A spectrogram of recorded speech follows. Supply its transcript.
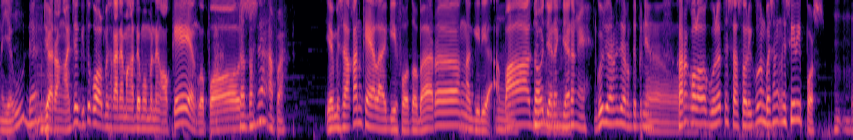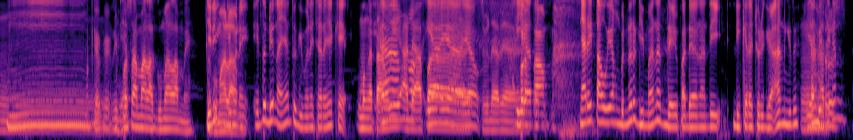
Nah ya udah. Jarang aja gitu kalau misalkan emang ada momen yang oke ya gue post. Contohnya apa? Ya misalkan kayak lagi foto bareng, lagi di apa gitu. Oh jarang-jarang ya. Gue jarang-jarang tipenya. Oh. Karena kalau gue liat Insta story gue kan biasanya isi repost. Hmm, Oke oke. oke. Repost sama lagu malam ya. Jadi Lagu malam. gimana? Itu dia nanya tuh gimana caranya kayak Mengetahui Ya, ada apa iya, iya, iya. sebenarnya. Iya, Pertam- nyari tahu yang bener gimana daripada nanti dikira curigaan gitu. Ya, kan biasanya harus- kan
